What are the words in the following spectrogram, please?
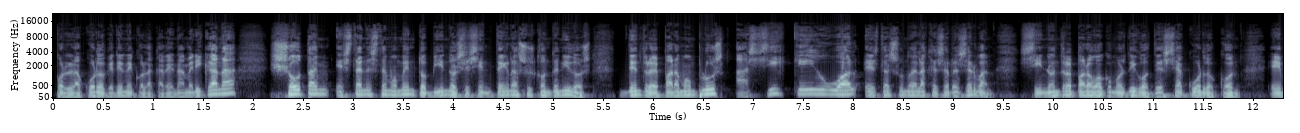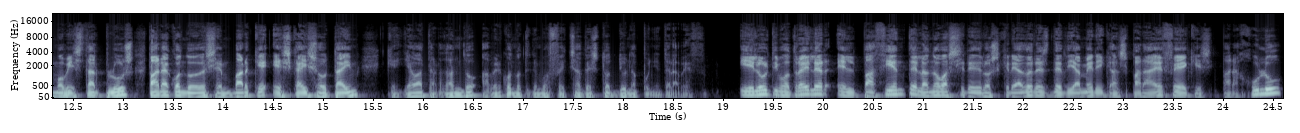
por el acuerdo que tiene con la cadena americana. Showtime está en este momento viendo si se integran sus contenidos dentro de Paramount Plus, así que igual esta es una de las que se reservan, si no entra el paraguas, como os digo, de ese acuerdo con eh, Movistar Plus, para cuando desembarque Sky Showtime, que ya va tardando a ver cuando tenemos fecha de esto de una puñetera vez. Y el último tráiler, El Paciente, la nueva serie de los creadores de The Americans para FX y para Hulu.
